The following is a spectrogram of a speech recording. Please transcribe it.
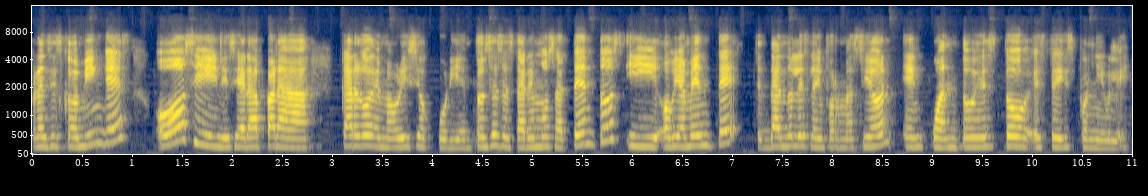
Francisco Domínguez o si iniciará para cargo de Mauricio Curi. Entonces estaremos atentos y obviamente dándoles la información en cuanto esto esté disponible.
